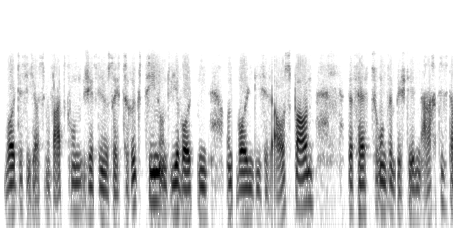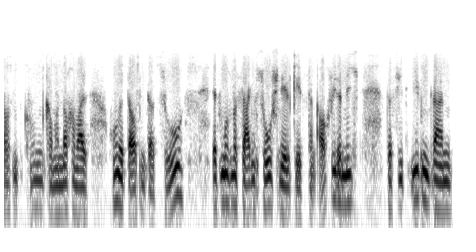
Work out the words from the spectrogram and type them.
wollte sich aus dem Privatkundengeschäft in Österreich zurückziehen und wir wollten und wollen dieses ausbauen. Das heißt, zu unseren bestehenden 80.000 Kunden kommen noch einmal 100.000 dazu. Jetzt muss man sagen, so schnell geht es dann auch wieder nicht. Das wird irgendwann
